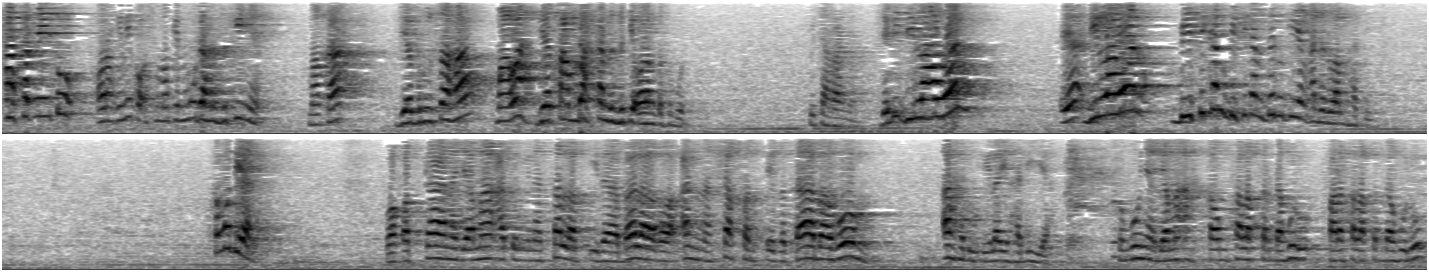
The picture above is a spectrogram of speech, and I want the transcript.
hasadnya itu orang ini kok semakin mudah rezekinya, maka dia berusaha malah dia tambahkan rezeki orang tersebut. Itu caranya. Jadi dilawan ya, dilawan bisikan-bisikan dengki yang ada dalam hati. Kemudian Waqad kana jama'atun minas salaf idza balagha anna syakhsan igtabahum ahdu ilai hadiyah. Sungguhnya jamaah kaum salaf terdahulu, para salaf terdahulu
